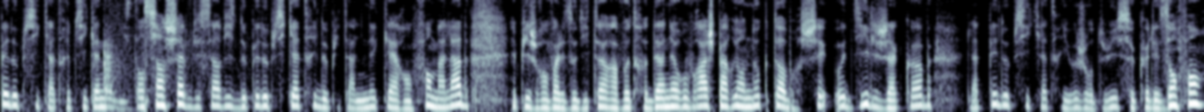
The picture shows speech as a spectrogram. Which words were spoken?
pédopsychiatre et psychanalyste, ancien chef du service de pédopsychiatrie d'hôpital Necker Enfants Malades. Et puis je renvoie les auditeurs à votre dernier ouvrage paru en octobre chez Odile Jacob, La pédopsychiatrie aujourd'hui, ce que les enfants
